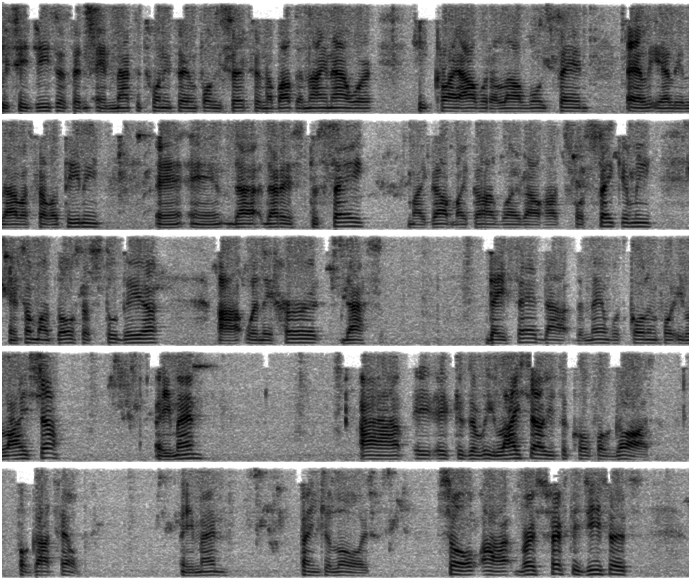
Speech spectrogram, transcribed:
we see Jesus in, in Matthew 27, 46, and about the nine hour, he cried out with a loud voice saying, Eli, Eli, lama sabachthani. and, and that, that is to say, my God, my God, why thou hast forsaken me. And some of those that stood there, uh, when they heard that, they said that the man was calling for Elisha. Amen. Because uh, Elisha used to call for God, for God's help. Amen. Thank you, Lord. So uh, verse 50, Jesus,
